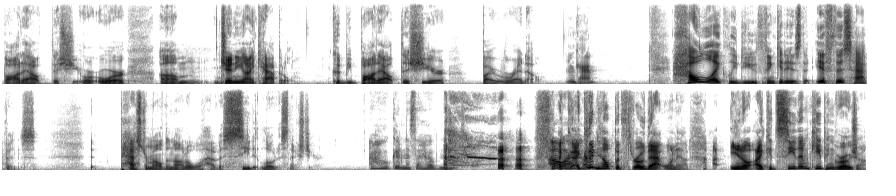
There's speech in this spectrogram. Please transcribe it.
bought out this year, or, or um, Genii Capital could be bought out this year by Renault. Okay. How likely do you think it is that if this happens, that Pastor Maldonado will have a seat at Lotus next year? Oh, goodness, I hope not. I, I I hope couldn't not. help but throw that one out. You know, I could see them keeping Grosjean.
